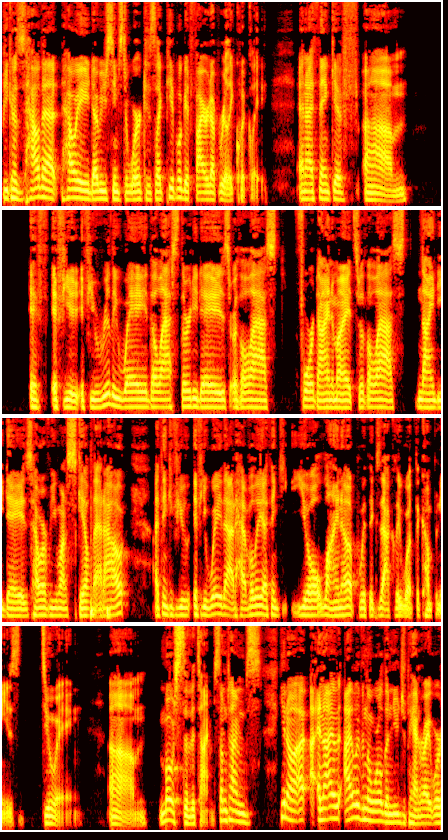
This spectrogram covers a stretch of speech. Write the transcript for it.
because how that how AEW seems to work is like people get fired up really quickly, and I think if um, if if you if you really weigh the last thirty days or the last four dynamites or the last ninety days, however you want to scale that out, I think if you if you weigh that heavily, I think you'll line up with exactly what the company is doing. Um, most of the time. Sometimes you know, I, and I, I live in the world of New Japan, right? Where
